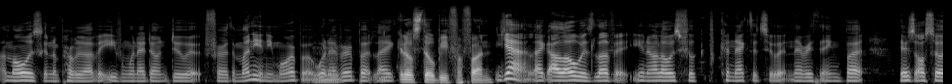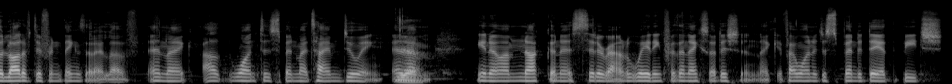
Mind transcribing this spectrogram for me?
I'm always gonna probably love it, even when I don't do it for the money anymore. But whatever. But like, It'll still be for fun. yeah, like I'll always love it. You know, I'll always feel connected to it and everything. But there's also a lot of different things that I love, and like I'll want to spend my time doing. And Yeah. I'm, you know, I'm not gonna sit around waiting for the next audition. Like if I want to just spend a day at the beach,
